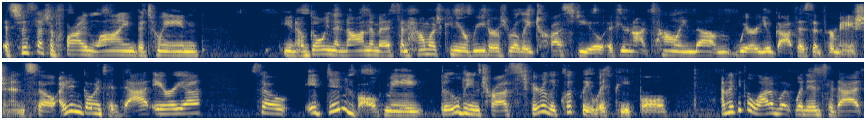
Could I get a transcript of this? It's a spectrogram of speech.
it's just such a fine line between, you know, going anonymous and how much can your readers really trust you if you're not telling them where you got this information. So I didn't go into that area. So it did involve me building trust fairly quickly with people and I think a lot of what went into that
